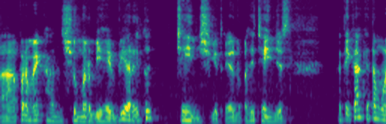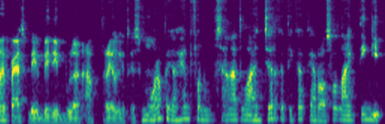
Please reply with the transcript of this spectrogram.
uh, apa namanya consumer behavior itu change gitu ya, udah pasti changes. Ketika kita mulai PSBB di bulan April gitu ya, semua orang pegang handphone. Sangat wajar ketika carousel naik tinggi.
